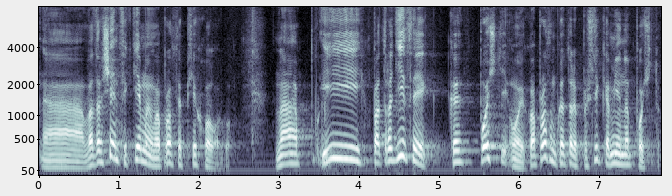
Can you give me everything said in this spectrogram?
э, возвращаемся к теме вопроса к психологу. На, и по традиции к почте, ой, к вопросам, которые пришли ко мне на почту.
